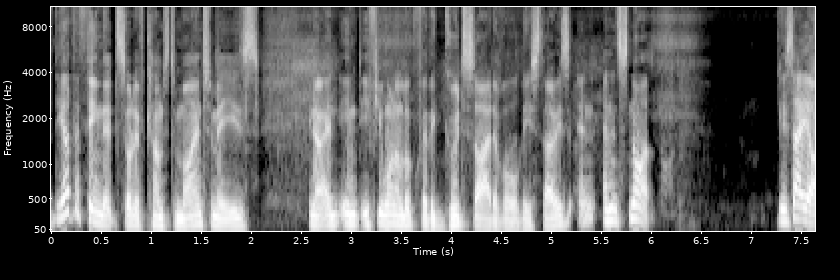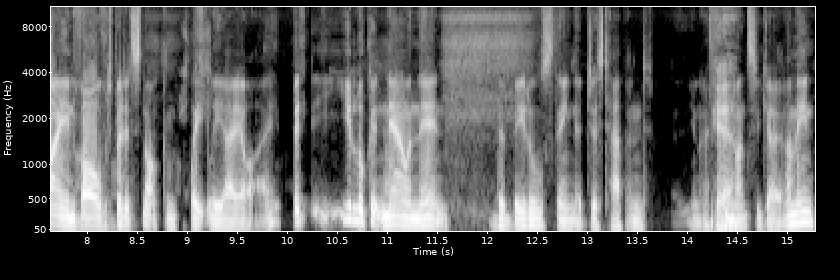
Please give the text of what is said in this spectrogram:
the other thing that sort of comes to mind to me is, you know, and, and if you want to look for the good side of all this, though, is, and, and it's not, there's AI involved, but it's not completely AI. But you look at now and then, the Beatles thing that just happened, you know, a few Yeah. months ago. I mean,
